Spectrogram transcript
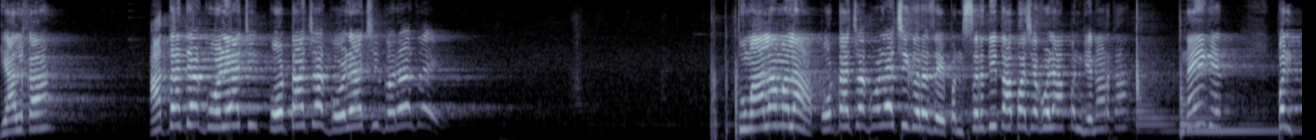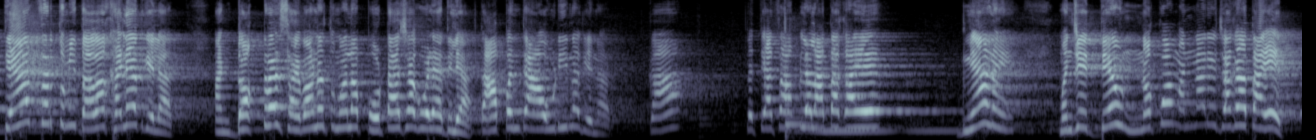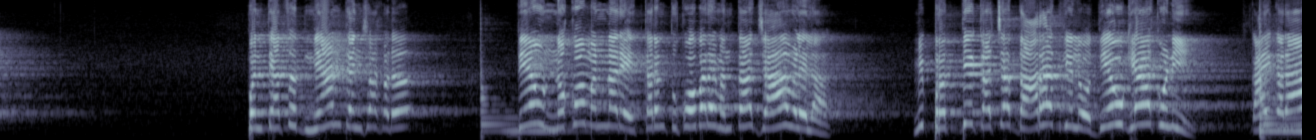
घ्याल का? आता त्या गोळ्याची पोटाच्या गोळ्याची गरज आहे. तुम्हाला मला पोटाच्या गोळ्याची गरज आहे पण सर्दी तापाच्या गोळ्या आपण घेणार का? नाही घेत. पण त्यात जर तुम्ही दवाखान्यात गेलात आणि डॉक्टर साहेबानं तुम्हाला पोटाच्या गोळ्या दिल्या तर आपण त्या आवडीनं घेणार. तर त्याचं आपल्याला आता काय ज्ञान आहे. म्हणजे देव नको म्हणणारे जगात आहेत. पण त्याचं ज्ञान त्यांच्याकडं देव नको म्हणणारे कारण तुकोबर आहे म्हणता ज्या वेळेला मी प्रत्येकाच्या दारात गेलो देव घ्या कोणी. काय करा?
